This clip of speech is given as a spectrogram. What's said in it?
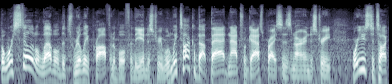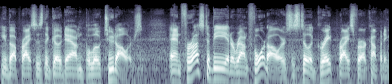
but we're still at a level that's really profitable for the industry. When we talk about bad natural gas prices in our industry, we're used to talking about prices that go down below $2. And for us to be at around $4 is still a great price for our company.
